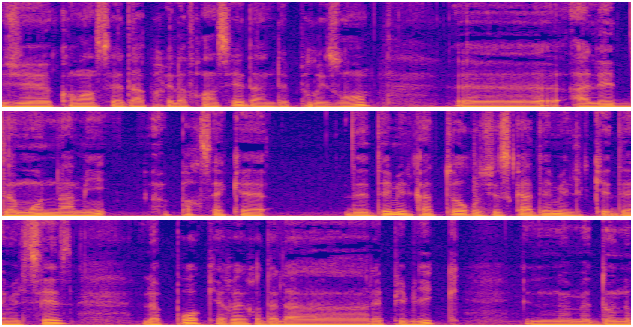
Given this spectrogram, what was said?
j'ai commencé d'apprendre le français dans des prisons euh, à l'aide de mon ami parce que de 2014 jusqu'à 2016, le procureur de la République ne me donne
